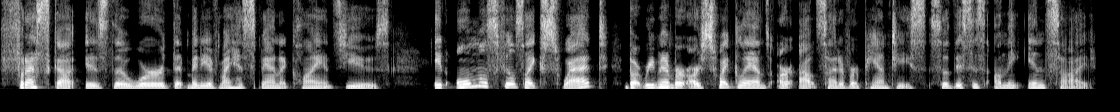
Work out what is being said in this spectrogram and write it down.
Fresca is the word that many of my Hispanic clients use. It almost feels like sweat, but remember, our sweat glands are outside of our panties. So this is on the inside.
